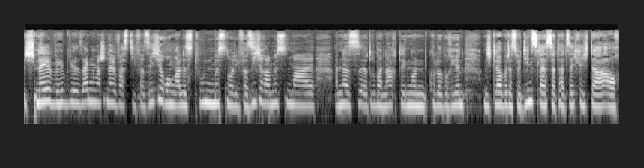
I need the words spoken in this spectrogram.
schnell, wir, wir, sagen immer schnell, was die Versicherungen alles tun müssen oder die Versicherer müssen mal anders äh, drüber nachdenken und kollaborieren. Und ich glaube, dass wir Dienstleister tatsächlich da auch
